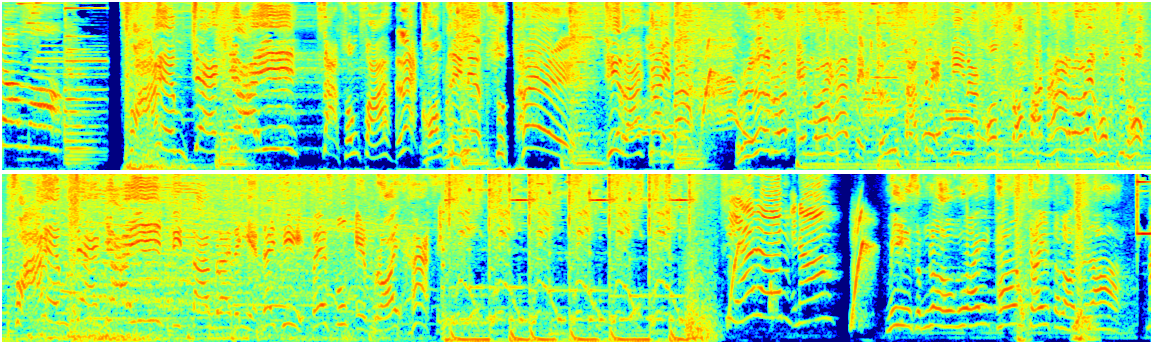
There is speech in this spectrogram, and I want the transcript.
ดอมอฝาเอ็มแจกใหญ่ สะสมฝาและของพรีเมียมสุดเท่ที่ร้านใกล้บ้าน หรือรถ M150 ถึง 31 มีนาคม 2566 ฝาเอ็มแจกใหญ่ ติดตามรายละเอียดได้ที่ Facebook M150 เสียอารมณ์ไอ้น้อง มีสำรองไว้พร้อมใช้ตลอดเวลา ม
